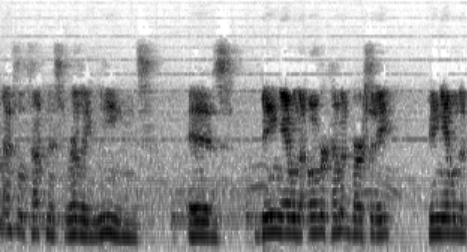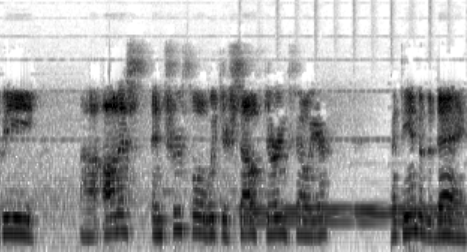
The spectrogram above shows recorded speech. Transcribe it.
mental toughness really means is being able to overcome adversity, being able to be uh, honest and truthful with yourself during failure. At the end of the day,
